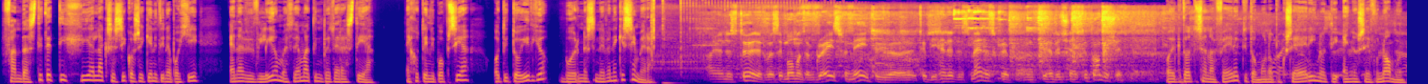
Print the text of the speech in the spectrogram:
Φανταστείτε τι θύαλα ξεσήκωσε εκείνη την εποχή ένα βιβλίο με θέμα την παιδεραστία. Έχω την υποψία ότι το ίδιο μπορεί να συνέβαινε και σήμερα. I understood it was a moment of grace for me to, uh, to be handed this manuscript and to have a chance to publish it. Ο εκδότης αναφέρει ότι το μόνο που ξέρει είναι ότι ένιωσε ευγνώμων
